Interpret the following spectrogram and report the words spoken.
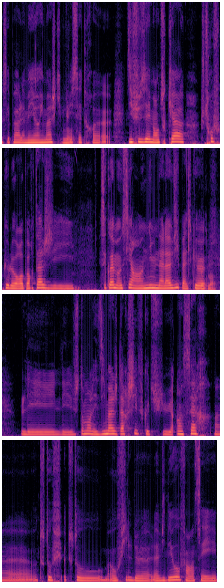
c'est pas la meilleure image qui Non. puisse être euh, diffusée. Mais en tout cas, je trouve que le reportage, il- c'est quand même aussi un hymne à la vie parce que. Les, les- justement les images d'archives que tu insères euh, tout, au, tout au, bah, au fil de la, la vidéo, enfin c'est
